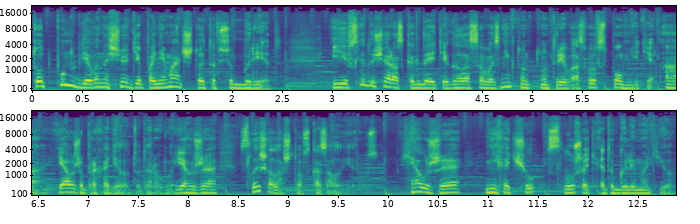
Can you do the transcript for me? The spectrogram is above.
тот пункт, где вы начнете понимать, что это все бред. И в следующий раз, когда эти голоса возникнут внутри вас, вы вспомните, а, я уже проходил эту дорогу, я уже слышала, что сказал вирус. Я уже не хочу слушать эту галиматью.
